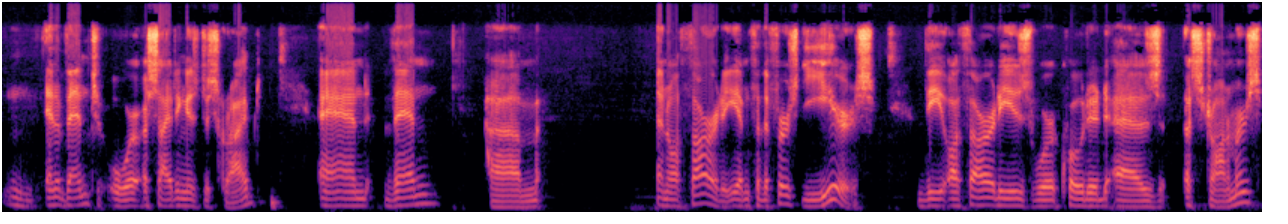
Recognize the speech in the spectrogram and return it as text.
an event or a sighting is described, and then um, an authority, and for the first years, the authorities were quoted as astronomers,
